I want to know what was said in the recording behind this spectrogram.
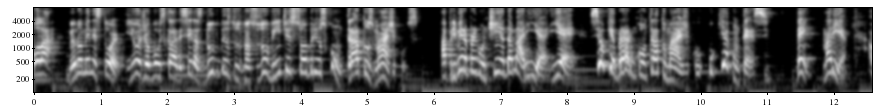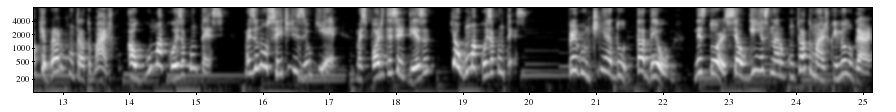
Olá, meu nome é Nestor e hoje eu vou esclarecer as dúvidas dos nossos ouvintes sobre os contratos mágicos. A primeira perguntinha é da Maria e é: se eu quebrar um contrato mágico, o que acontece? Bem, Maria, ao quebrar um contrato mágico, alguma coisa acontece, mas eu não sei te dizer o que é, mas pode ter certeza que alguma coisa acontece. Perguntinha do Tadeu. Nestor, se alguém assinar um contrato mágico em meu lugar,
